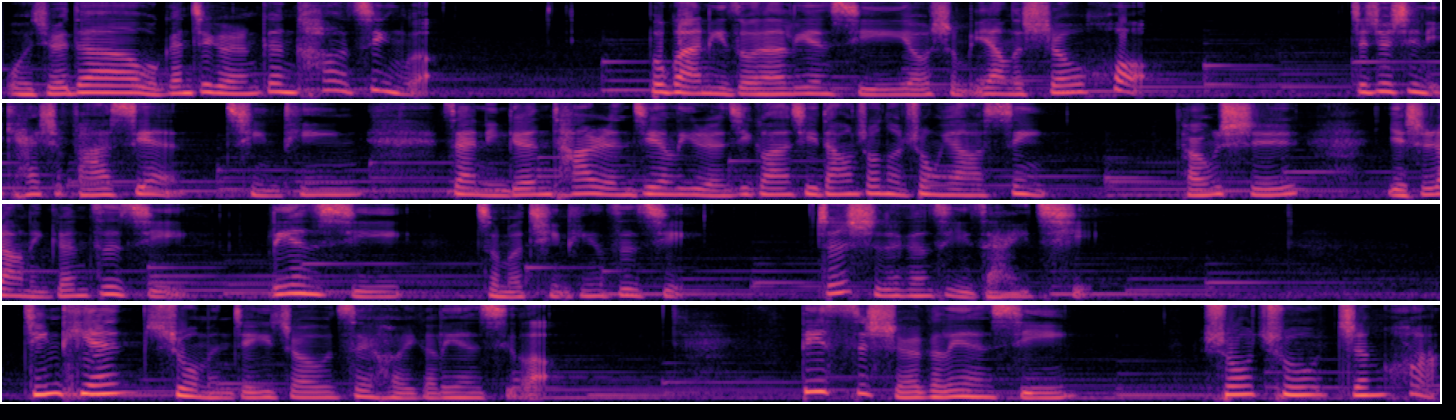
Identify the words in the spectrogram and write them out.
我觉得我跟这个人更靠近了。不管你昨天的练习有什么样的收获，这就是你开始发现倾听在你跟他人建立人际关系当中的重要性。同时，也是让你跟自己练习怎么倾听自己，真实的跟自己在一起。今天是我们这一周最后一个练习了，第四十二个练习，说出真话，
